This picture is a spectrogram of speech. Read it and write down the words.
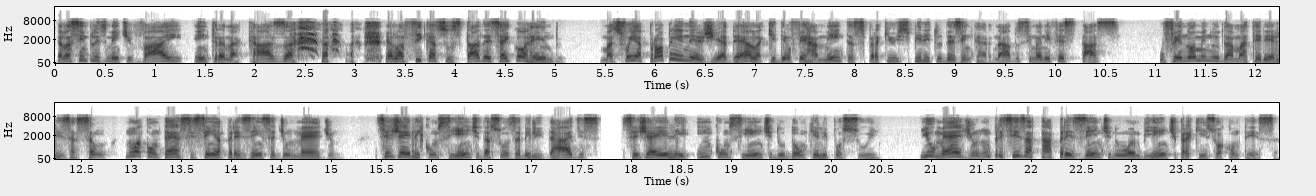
Ela simplesmente vai, entra na casa, ela fica assustada e sai correndo. Mas foi a própria energia dela que deu ferramentas para que o espírito desencarnado se manifestasse. O fenômeno da materialização não acontece sem a presença de um médium, seja ele consciente das suas habilidades, seja ele inconsciente do dom que ele possui. E o médium não precisa estar presente no ambiente para que isso aconteça.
